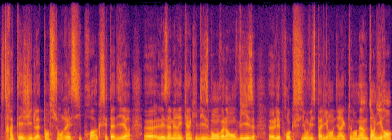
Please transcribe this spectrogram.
stratégie de la tension réciproque, c'est-à-dire euh, les Américains qui disent bon, voilà, on vise les proxys, on vise pas l'Iran directement, mais en même temps l'Iran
